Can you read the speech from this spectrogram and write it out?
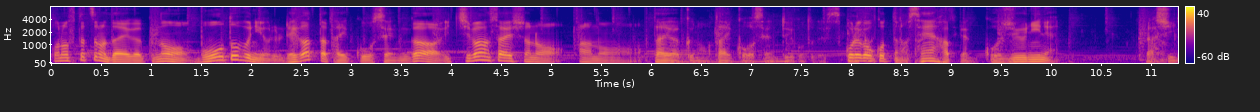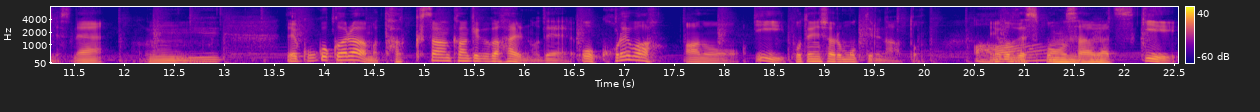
この2つの大学のボート部によるレガッタ対抗戦が一番最初のあの大学の対抗戦ということです。これが起こったのは1852年らしいんですね。うん、でここからまあたくさん観客が入るのでおこれはあのいいポテンシャルを持ってるなと。ということでスポンサーがつき、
